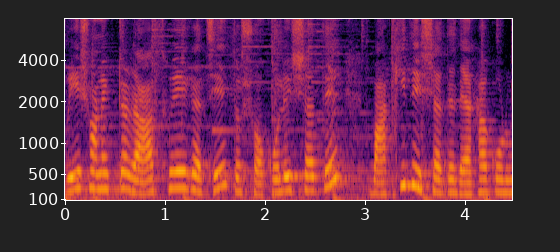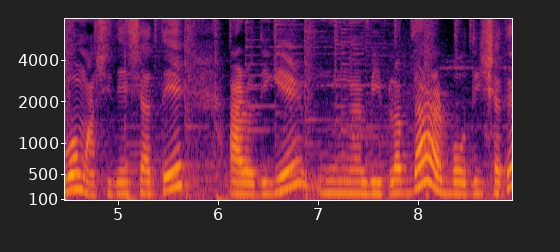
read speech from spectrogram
বেশ অনেকটা রাত হয়ে গেছে। তো সকলের সাথে, বাকিদের সাথে দেখা করব, মাসিদের সাথে, আর ওদিকে বিপ্লবদা আর বৌদির সাথে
